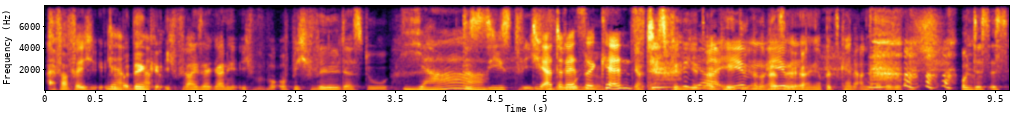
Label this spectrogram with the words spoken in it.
Einfach, weil ich Ja, denke, ich weiß ja gar nicht, ich, ob ich will, dass du Ja. das siehst, wie ich Die Adresse wohne. kennst. Ja, das finde ich jetzt okay. eben, die Adresse, eben. ich habe jetzt keine Angst. Aber so. Und das ist,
